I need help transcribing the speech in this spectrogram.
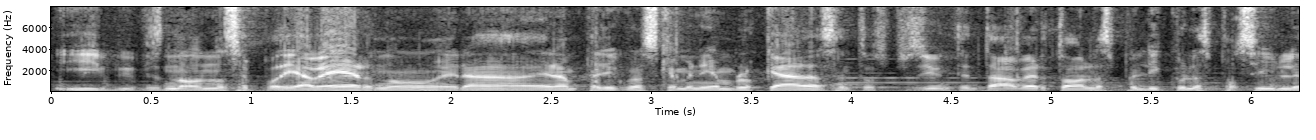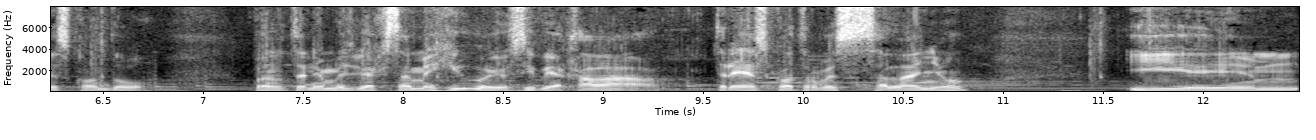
y pues no, no se podía ver, ¿no? Era, eran películas que venían bloqueadas. Entonces, pues yo intentaba ver todas las películas posibles cuando, cuando tenía mis viajes a México. Yo sí viajaba tres, cuatro veces al año. Y, eh,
